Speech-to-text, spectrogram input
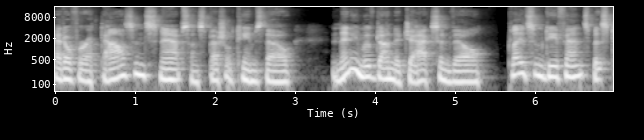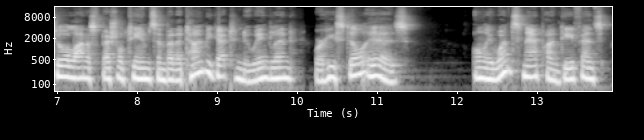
had over a thousand snaps on special teams though, and then he moved on to Jacksonville, played some defense, but still a lot of special teams, and by the time he got to New England, where he still is. Only one snap on defense,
